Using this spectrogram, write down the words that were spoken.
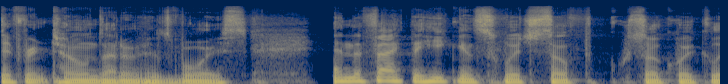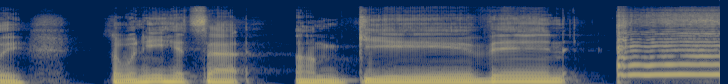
different tones out of his voice. And the fact that he can switch so so quickly. So when he hits that um giving ah,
